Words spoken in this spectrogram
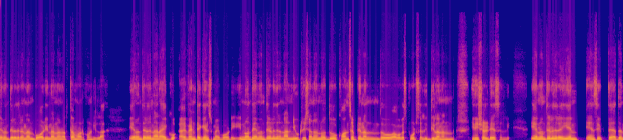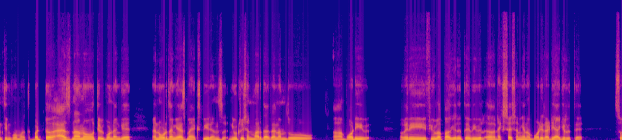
ಏನು ಅಂತ ಹೇಳಿದ್ರೆ ನನ್ನ ಬಾಡಿನ ನಾನು ಅರ್ಥ ಮಾಡ್ಕೊಂಡಿಲ್ಲ. ಏನು ಅಂತ ಹೇಳಿದ್ರೆ ನಾನು I go I went against my body ಇನ್ನೊಂದು ಏನು ಅಂತ ಹೇಳಿದ್ರೆ ನಾನು ನ್ಯೂಟ್ರಿಷನ್ ಅನ್ನೋದು ಕಾನ್ಸೆಪ್ಟೇ ನನ್ನದು ಆವಾಗ ಸ್ಪೋರ್ಟ್ಸಲ್ಲಿ ಇದ್ದಿಲ್ಲ ನನ್ನ ಇನಿಷಿಯಲ್ ಡೇಸಲ್ಲಿ ಏನು ಅಂತ ಹೇಳಿದ್ರೆ ಏನು ಏನು ಸಿಗುತ್ತೆ ಅದನ್ನು ತಿನ್ಕೊಂಡು ಮಾಡ್ತೆ ಬಟ್ ಆ್ಯಸ್ ನಾನು ತಿಳ್ಕೊಂಡಂಗೆ ನೋಡ್ದಂಗೆ ಆ್ಯಸ್ ಮೈ ಎಕ್ಸ್ಪೀರಿಯನ್ಸ್ ನ್ಯೂಟ್ರಿಷನ್ ಮಾಡಿದಾಗ ನಮ್ಮದು ಬಾಡಿ ವೆರಿ ಫ್ಯೂಲ್ ಅಪ್ ಆಗಿರುತ್ತೆ. ವಿ ವಿಲ್ ನೆಕ್ಸ್ಟ್ ಸೆಷನ್ಗೆ ನಾವು ಬಾಡಿ ರೆಡಿ ಆಗಿರುತ್ತೆ. ಸೊ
